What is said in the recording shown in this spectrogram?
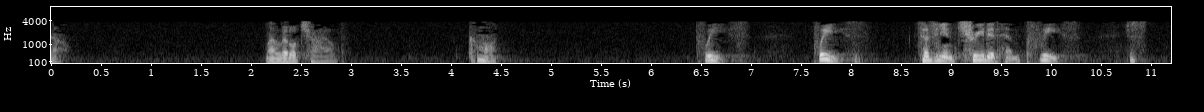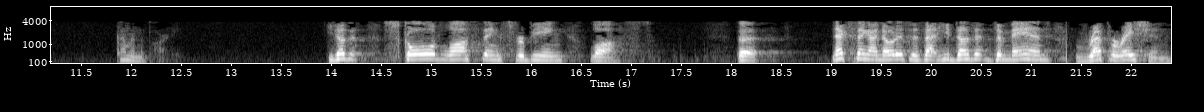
No. My little child. Come on. Please. Please. It says he entreated him. Please. Just come in the party. He doesn't scold lost things for being lost. The Next thing I notice is that he doesn't demand reparation.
